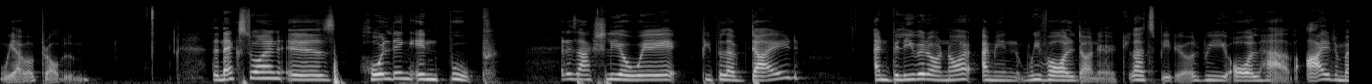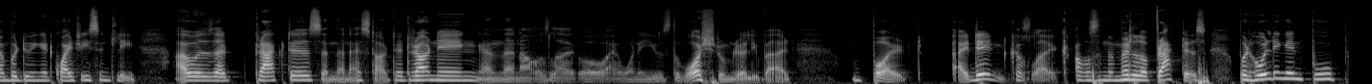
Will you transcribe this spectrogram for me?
we have a problem. The next one is holding in poop. That is actually a way people have died. And believe it or not, I mean, we've all done it. Let's be real. We all have. I remember doing it quite recently. I was at practice and then I started running and then I was like, oh, I want to use the washroom really bad. But I didn't because like I was in the middle of practice. But holding in poop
